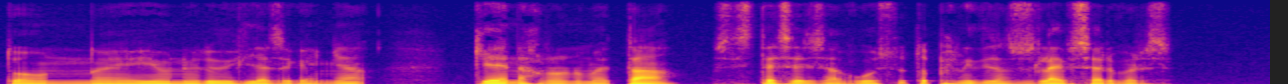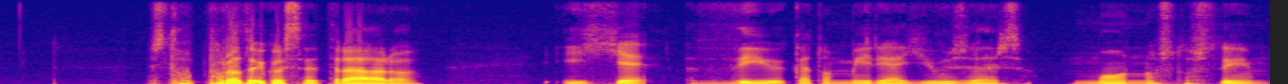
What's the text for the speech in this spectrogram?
τον ε, Ιούνιο του 2019 και ένα χρόνο μετά, στις 4 Αυγούστου, το παιχνίδι ήταν στους live servers. Στο πρώτο 24ωρο είχε 2 εκατομμύρια users μόνο στο Steam.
